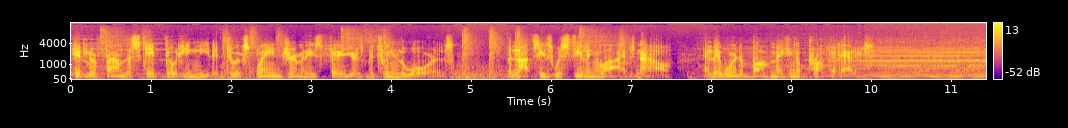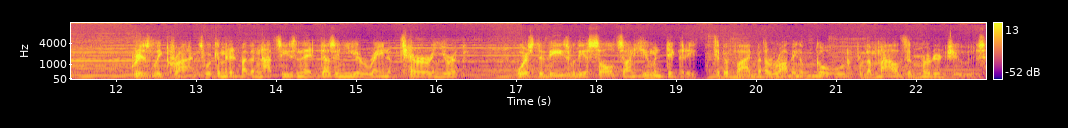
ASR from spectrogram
Hitler found the scapegoat he needed to explain Germany's failures between the wars. The Nazis were stealing lives now, and they weren't above making a profit at it. Grisly crimes were committed by the Nazis in their dozen-year reign of terror in Europe. Worst of these were the assaults on human dignity, typified by the robbing of gold from the mouths of murdered Jews.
